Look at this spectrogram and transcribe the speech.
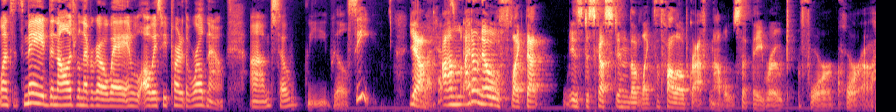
Once it's made, the knowledge will never go away and will always be part of the world now. Um, so we will see. yeah. Um, I don't know if like that is discussed in the like the follow up graphic novels that they wrote for Korra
